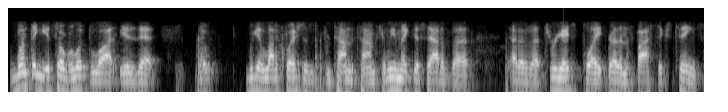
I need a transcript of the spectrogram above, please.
one thing that gets overlooked a lot is that we get a lot of questions from time to time. Can we make this out of a out of a 3 8 plate rather than a 5 16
